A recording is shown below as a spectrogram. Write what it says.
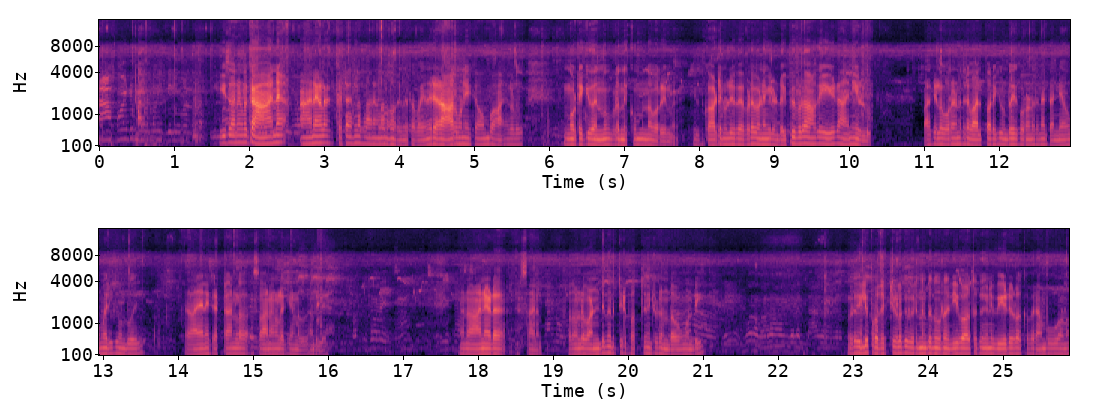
நான் போயிட்டு மூணு மணிக்கு திரும்பி வந்துடுறேன். ഈ സാധനങ്ങളൊക്കെ ആന ആനകളെ കെട്ടാനുള്ള സാധനങ്ങളാണെന്ന് പറയുന്നത് കേട്ടോ വൈകുന്നേരം ഒരു ആറ് മണിയൊക്കെ ആകുമ്പോൾ ആനകൾ ഇങ്ങോട്ടേക്ക് വന്നു ഇവിടെ നിൽക്കുമെന്നാണ് പറയുന്നത് ഇത് കാട്ടിനുള്ളിൽ ഇപ്പോൾ എവിടെ വേണമെങ്കിലും ഉണ്ട് ഇപ്പോൾ ഇവിടെ ആകെ ഏഴ് ആനയേ ഉള്ളൂ ബാക്കിയുള്ള കുറേ എണ്ണത്തിന് വാൽപ്പാറയ്ക്ക് കൊണ്ടുപോയി കുറേ എണ്ണത്തിന് കന്യാകുമാരിക്ക് കൊണ്ടുപോയി ആനയെ കെട്ടാനുള്ള സാധനങ്ങളൊക്കെയാണത് കണ്ടില്ലേ അങ്ങനെ ആനയുടെ അപ്പോൾ അതുകൊണ്ട് വണ്ടി നിർത്തി ഒരു പത്ത് മിനിറ്റ് ഇവിടെ ഉണ്ടാവും വണ്ടി. ഇവിടെ വലിയ പ്രൊജക്റ്റുകളൊക്കെ വരുന്നുണ്ടെന്ന് പറഞ്ഞാൽ ഈ ഭാഗത്തൊക്കെ ഇങ്ങനെ വീടുകളൊക്കെ വരാൻ പോവുകയാണ്.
